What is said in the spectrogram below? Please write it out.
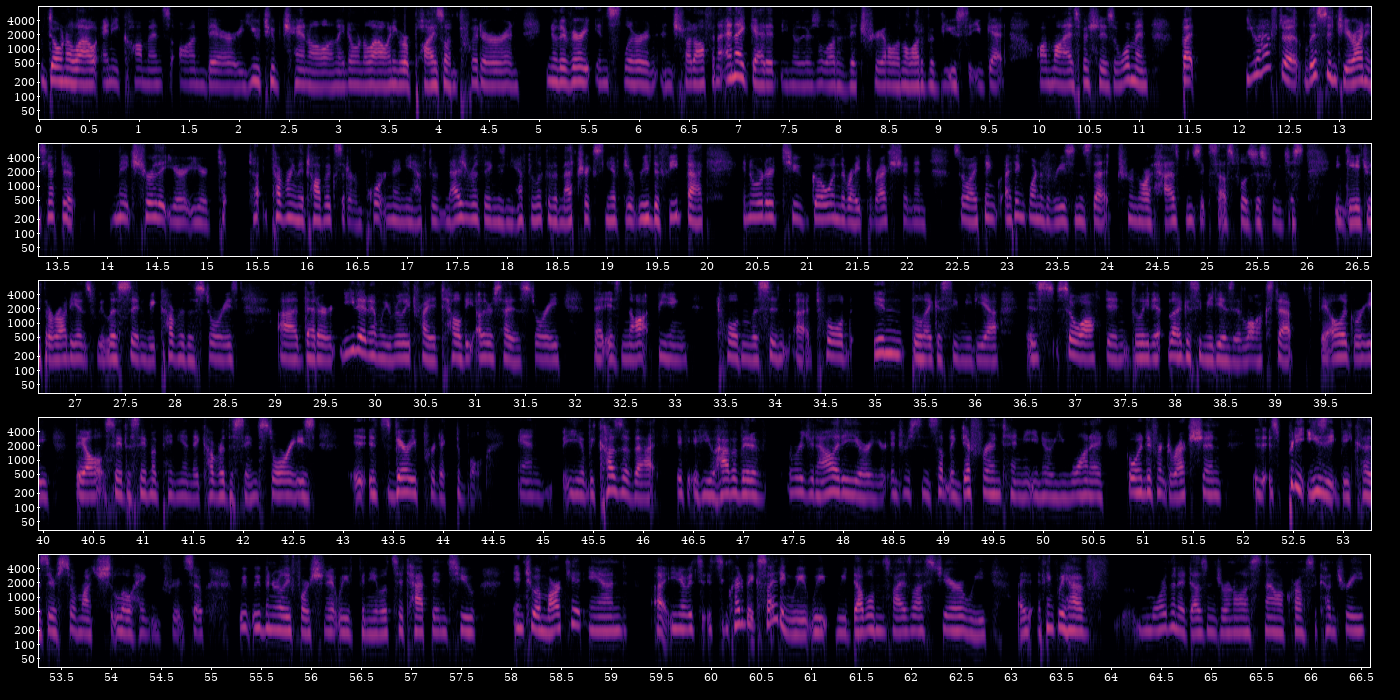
don't allow any comments on their YouTube channel, and they don't allow any replies on Twitter, and you know they're very insular and, and shut off. And, and I get it, you know, there's a lot of vitriol and a lot of abuse that you get online, especially as a woman, but you have to listen to your audience. You have to make sure that you're you're t- covering the topics that are important and you have to measure things and you have to look at the metrics and you have to read the feedback in order to go in the right direction. And so i think i think one of the reasons that true north has been successful is just we just engage with our audience we listen we cover the stories uh, that are needed and we really try to tell the other side of the story that is not being told and listened uh, told in the legacy media is so often the legacy media is in lockstep. They all agree they all say the same opinion they cover the same stories. It's very predictable and you know because of that if, if you have a bit of originality or you're interested in something different and you know you want to go in a different direction it's pretty easy because there's so much low hanging fruit. So we, have been really fortunate. We've been able to tap into into a market and uh, you know it's it's incredibly exciting. We we we doubled in size last year. We I, I think we have more than a dozen journalists now across the country.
